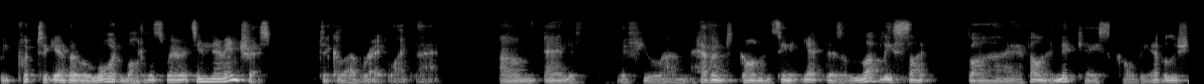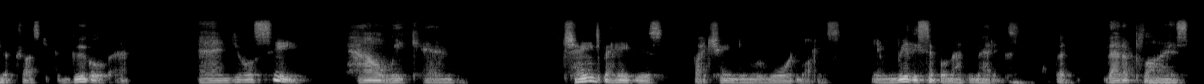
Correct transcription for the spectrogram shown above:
we put together reward models where it's in their interest to collaborate like that. Um, and if if you um, haven't gone and seen it yet, there's a lovely site by a fellow named Nick Case called The Evolution of Trust. You can Google that, and you will see how we can change behaviors by changing reward models in really simple mathematics. But that applies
